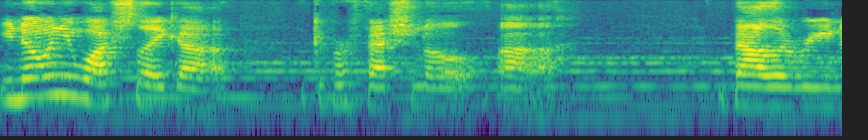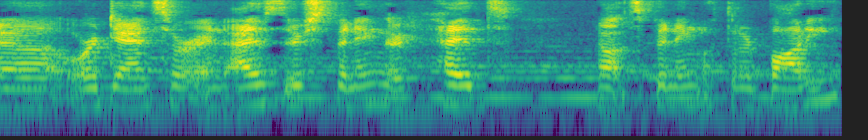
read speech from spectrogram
you know when you watch like a, like a professional uh, ballerina or dancer, and as they're spinning, their head's not spinning with their body,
